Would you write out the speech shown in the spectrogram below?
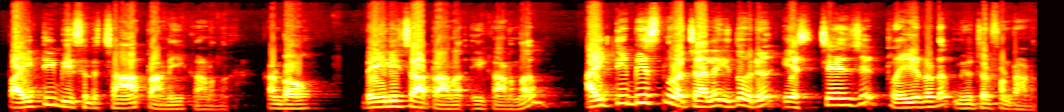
അപ്പോൾ ഐ ടി ബീസിന്റെ ചാർട്ടാണ് ഈ കാണുന്നത്. കണ്ടോ? ഡെയിലി ചാർട്ടാണ് ഈ കാണുന്നത്. ഐ ടി ബീസ് എന്ന് വെച്ചാൽ ഇതൊരു എക്സ്ചേഞ്ച് ട്രേഡഡ് മ്യൂച്വൽ ഫണ്ടാണ്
